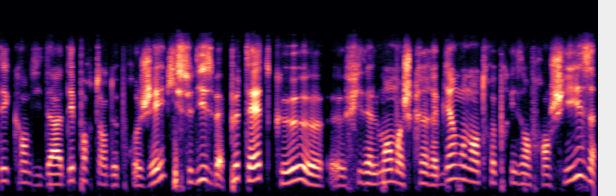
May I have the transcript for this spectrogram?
des candidats, des porteurs de projets qui se disent bah, peut-être que euh, finalement, moi, je créerais bien mon entreprise en franchise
